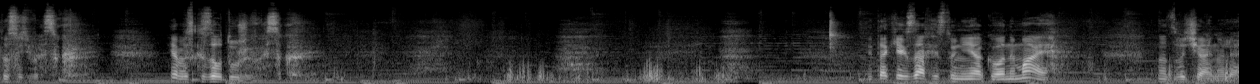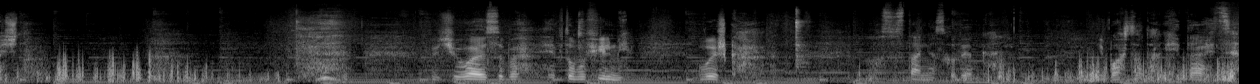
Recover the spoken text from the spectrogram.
Досить високо. Я би сказав дуже високо. І так як захисту ніякого немає, надзвичайно лячно. Відчуваю себе, як в тому фільмі Вишка. Остання сходинка. І башта так хитається.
